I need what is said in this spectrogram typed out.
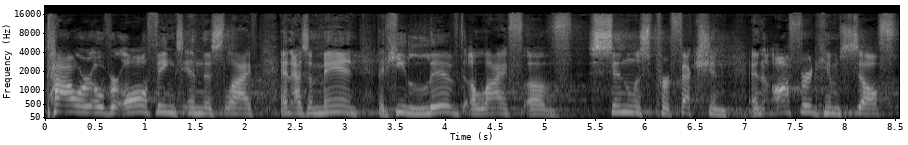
power over all things in this life, and as a man, that he lived a life of sinless perfection and offered himself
